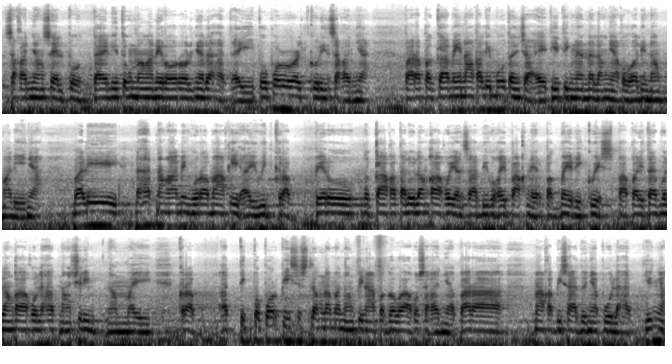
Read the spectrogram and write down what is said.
sa kanyang cellphone dahil itong mga niroroll niya lahat ay po-forward ko rin sa kanya para pagka may nakalimutan siya eh titingnan na lang niya kung alin ang mali niya. Bali, lahat ng aming uramaki ay with crab. Pero nagkakatalo lang ka ako yan, sabi ko kay partner, pag may request, papalitan mo lang ka ako lahat ng shrimp na may crab. At tigpo 4 pieces lang naman ang pinapagawa ko sa kanya para makabisado niya po lahat. Yun nga,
